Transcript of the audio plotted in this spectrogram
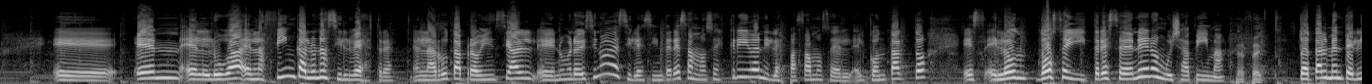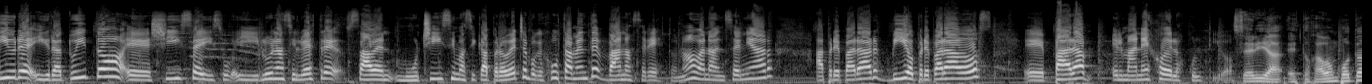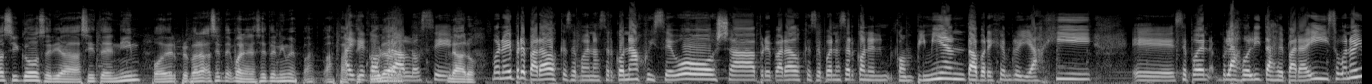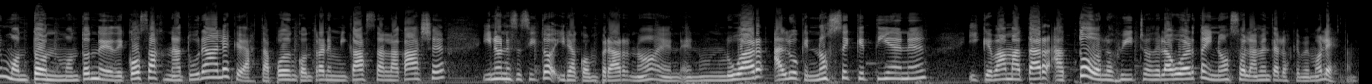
Eh, en el lugar, en la finca Luna Silvestre, en la ruta provincial eh, número 19. Si les interesa, nos escriben y les pasamos el, el contacto. Es el 12 y 13 de enero en Huillapima. Perfecto totalmente libre y gratuito. Eh, Gise y, Luna Silvestre saben muchísimo, así que aprovechen porque justamente van a hacer esto, ¿no? Van a enseñar a preparar biopreparados eh, para el manejo de los cultivos. Sería esto, jabón potásico, sería aceite de NIM, poder preparar aceite, bueno, el aceite de NIM es más particular. Hay que comprarlo, sí. Claro. Bueno, hay preparados que se pueden hacer con ajo y cebolla, preparados que se pueden hacer con el con pimienta, por ejemplo, y ají, eh, se pueden las bolitas de paraíso. Bueno, hay un montón, un montón de, de cosas naturales que hasta puedo encontrar en mi casa, en la calle, y no necesito ir a comprar, ¿no? En, en un lugar algo que no sé qué tiene y que va a matar a todos los bichos de la huerta y no solamente a los que me molestan.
